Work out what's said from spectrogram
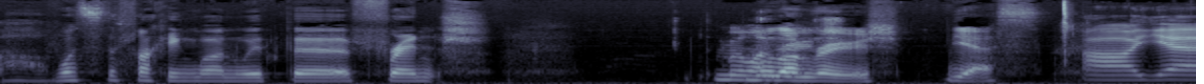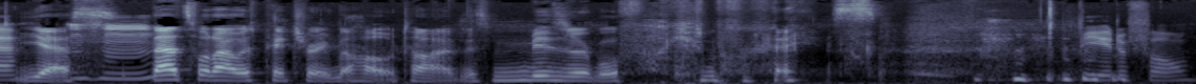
oh, what's the fucking one with the French Moulin, Moulin Rouge. Rouge. Yes, Ah, yeah. yes, Mm-hmm. that's what I was picturing the whole time. This miserable fucking place. Beautiful.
